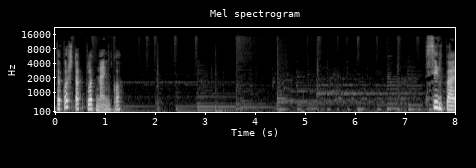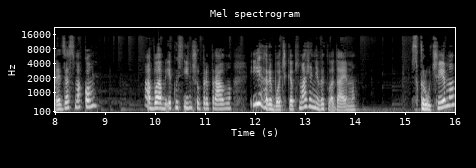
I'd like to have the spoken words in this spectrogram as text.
Також так плотненько. Сіль перець за смаком або якусь іншу приправу. І грибочки обсмажені викладаємо. Скручуємо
